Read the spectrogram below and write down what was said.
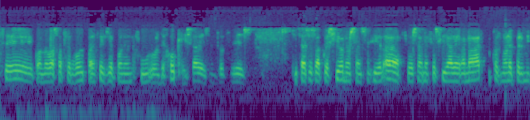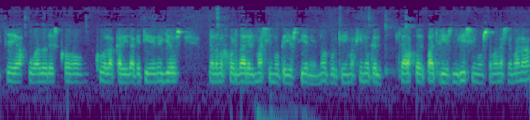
11 cuando vas a hacer gol parece que se ponen de fútbol de hockey, ¿sabes? Entonces quizás esa presión o esa necesidad, o esa necesidad de ganar, pues no le permite a jugadores con, con la calidad que tienen ellos de a lo mejor dar el máximo que ellos tienen, ¿no? Porque imagino que el trabajo de Patri es durísimo semana a semana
